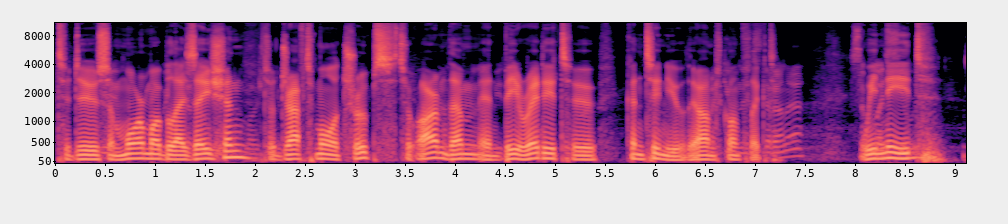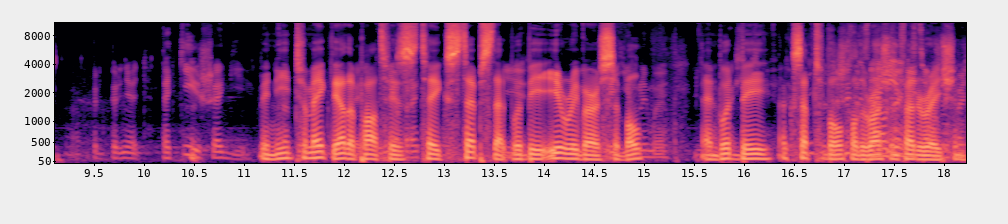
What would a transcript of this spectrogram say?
to do some more mobilization, to draft more troops, to arm them and be ready to continue the armed conflict. We need we need to make the other parties take steps that would be irreversible, and would be acceptable for the Russian Federation.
